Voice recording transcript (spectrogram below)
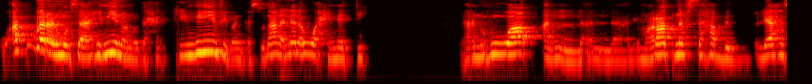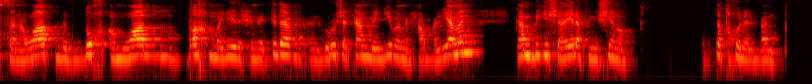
وأكبر المساهمين والمتحكمين في بنك السودان الليلة هو حميدتي. لأنه هو ال ال الإمارات نفسها لها سنوات بتضخ أموال ضخمة جدا. حميدتي ده القروش اللي كان بيجيبها من حرب اليمن كان بيجي شايلها في شنط. تدخل البنك.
